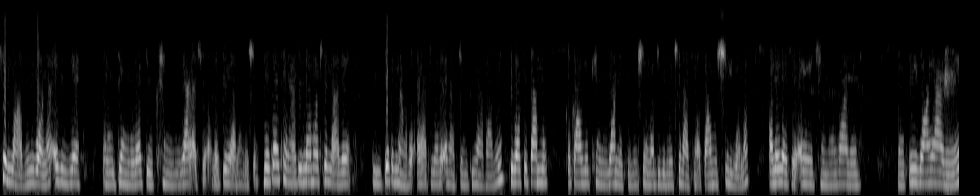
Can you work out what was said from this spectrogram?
ဖြစ်လာဘူးပေါ့နော်အဲ့ဒီရဲ့ဟိုဒဏ်ကိုတော့သူခံရတာဆိုတော့လည်းတွေ့ရပါလို့ရှိရင်ဒီကိစ္စကဒီနောက်မှဖြစ်လာတဲ့ဒီပြဿနာပေါ့အဲ့ဒါဒီလည်းအဲ့ဒါကြုံပြရပါလေဒီကပြတာမှုအကောင်းလေးခံရမယ်ဆိုလို့ရှိရင်လည်းဒီလိုမျိုးဖြစ်လာတဲ့အကြောင်းမရှိဘူးပေါ့နော် ဘာလို့လဲဆိုအဲ့ဒီချိန်တုန်းကလည်းပြီးသွားရတယ်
